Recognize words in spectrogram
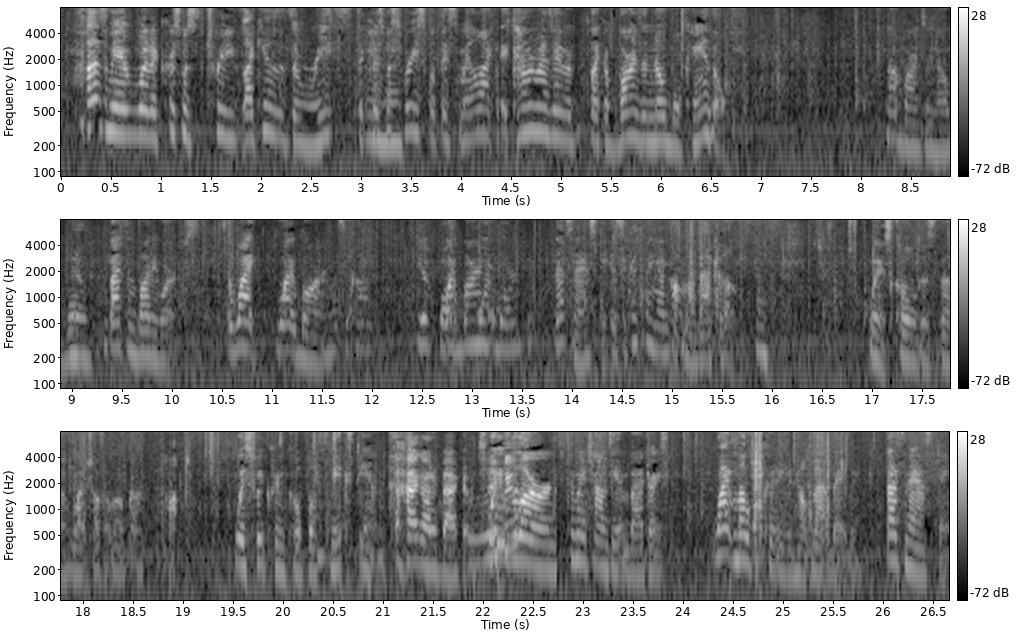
Reminds me of what a Christmas tree, like you know, the wreaths, the Christmas Mm-hmm. wreaths, what they smell like. It kind of reminds me of a, like a Barnes and Noble candle. Not Barnes and Noble. Yeah. Bath and Body Works. The white white barn. What's it called? Yeah, White barn? White barn. That's nasty. It's a good thing I got my back up. Mm. When it's cold as the white chocolate mocha. Hot. With sweet cream cold foam mixed in. I got a back up too. We've learned too many times getting bad drinks. White mocha couldn't even help that, baby. That's nasty.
